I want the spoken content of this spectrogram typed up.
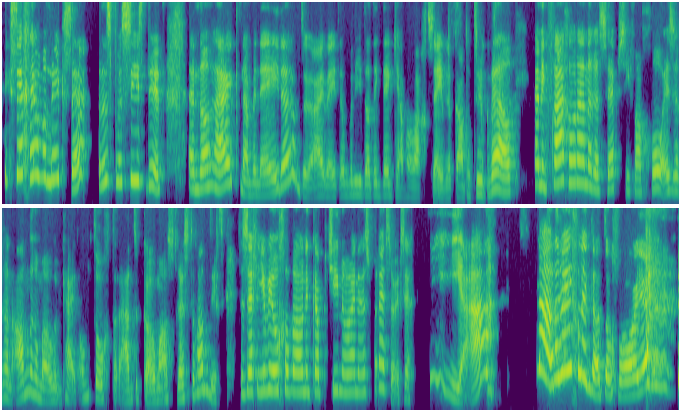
ik zeg helemaal niks, hè. Dat is precies dit. En dan ga ik naar beneden. Hij weet helemaal niet dat ik denk, ja, maar wacht eens even, dat kan natuurlijk wel. En ik vraag gewoon aan de receptie van, goh, is er een andere mogelijkheid om toch eraan te komen als het restaurant dicht Ze zeggen, je wil gewoon een cappuccino en een espresso. Ik zeg, ja, nou, dan regel ik dat toch voor je.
